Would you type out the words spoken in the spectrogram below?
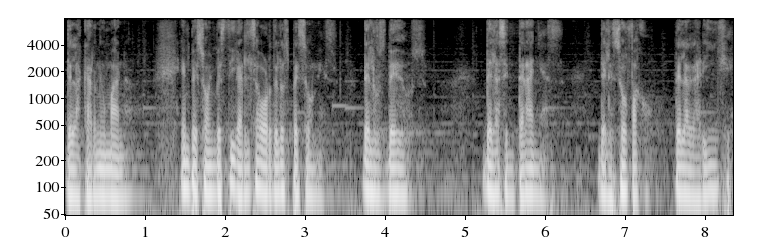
de la carne humana empezó a investigar el sabor de los pezones, de los dedos, de las entrañas, del esófago, de la laringe,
